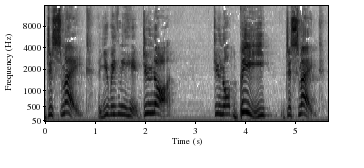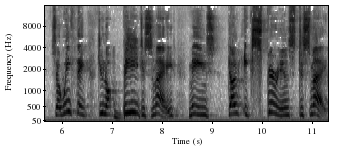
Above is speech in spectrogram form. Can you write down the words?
dismayed. Are you with me here? Do not, do not be dismayed. So we think do not be dismayed means don't experience dismay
